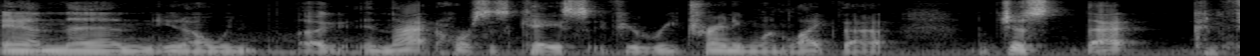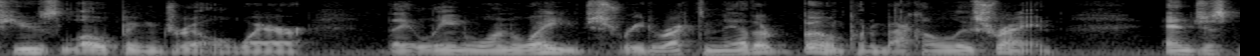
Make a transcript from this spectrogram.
and then you know when uh, in that horse's case if you're retraining one like that just that confused loping drill where they lean one way you just redirect them the other boom put them back on a loose rein and just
